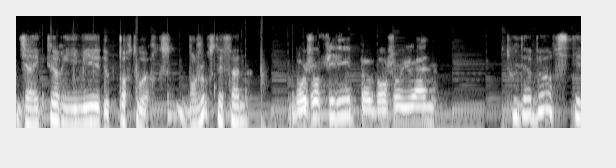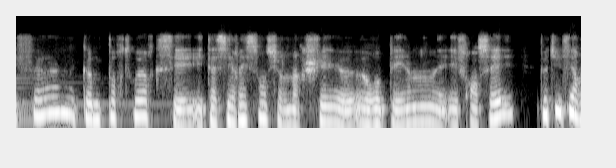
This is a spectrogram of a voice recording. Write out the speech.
directeur IME de Portworx. Bonjour Stéphane. Bonjour Philippe, bonjour Johan. Tout d'abord, Stéphane, comme Portworx est, assez récent sur le marché euh, européen et français, peux-tu faire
